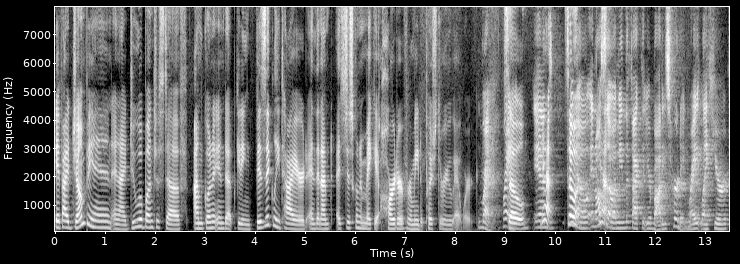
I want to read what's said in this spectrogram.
if I jump in and I do a bunch of stuff, I'm going to end up getting physically tired and then I'm it's just going to make it harder for me to push through at work. Right. Right. So, and, yeah. So, you know, and also, yeah. I mean, the fact that your body's hurting, right? Like you're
